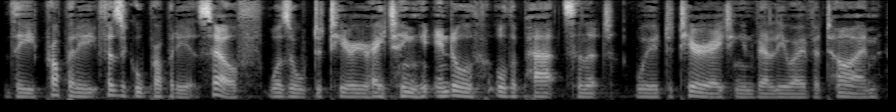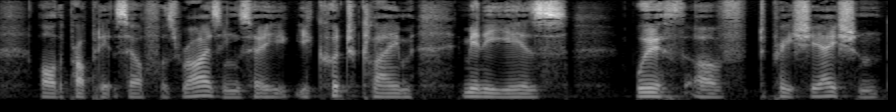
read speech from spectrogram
the property, physical property itself, was all deteriorating, and all, all the parts in it were deteriorating in value over time, while the property itself was rising. So you, you could claim many years' worth of depreciation,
